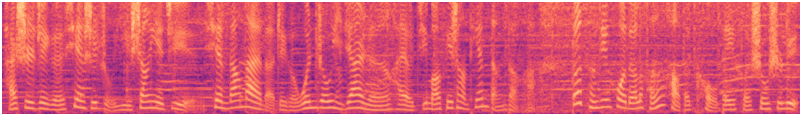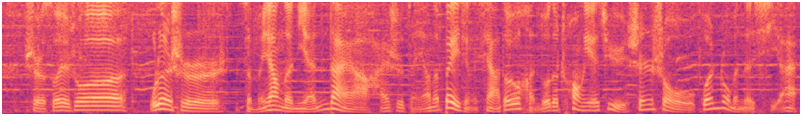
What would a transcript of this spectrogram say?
还是这个现实主义商业剧、现当代的这个《温州一家人》，还有《鸡毛飞上天》等等啊，都曾经获得。了很好的口碑和收视率，是所以说，无论是怎么样的年代啊，还是怎样的背景下，都有很多的创业剧深受观众们的喜爱。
